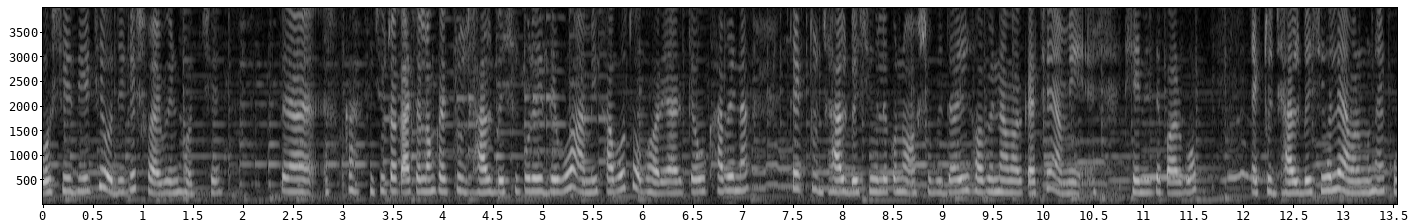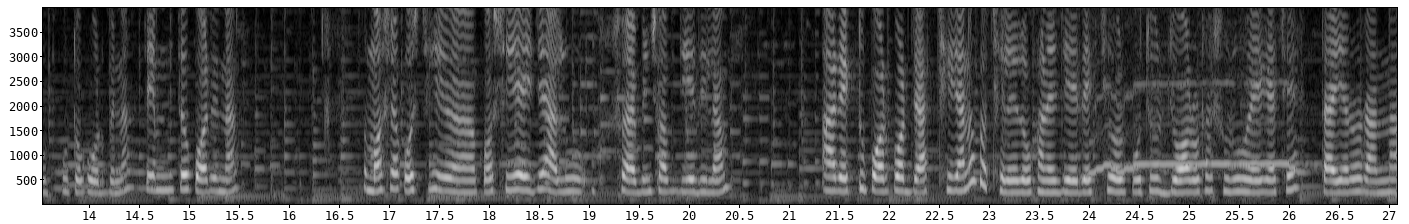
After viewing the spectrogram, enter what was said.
বসিয়ে দিয়েছি, ওদিকে সয়াবিন হচ্ছে। কিছুটা কাঁচা লঙ্কা একটু ঝাল বেশি করেই দেবো, আমি খাব তো, ঘরে আর কেউ খাবে না। তো একটু ঝাল বেশি হলে কোনো অসুবিধাই হবে না আমার কাছে, আমি খেয়ে নিতে পারব। একটু ঝাল বেশি হলে আমার মনে হয় কুটকুটো করবে না, তো করে না। তো মশলা কষিয়ে কষিয়ে এই যে আলু, সয়াবিন সব দিয়ে দিলাম। আর একটু পর পর যাচ্ছি, জানো তো? ছেলের ওখানে যেয়ে দেখছি ওর প্রচুর জ্বর ওঠা শুরু হয়ে গেছে। তাই আরও রান্না,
